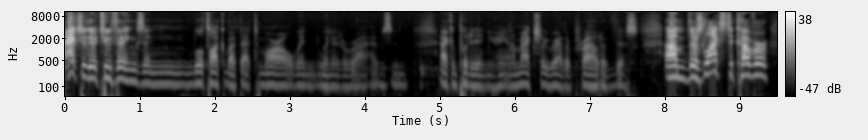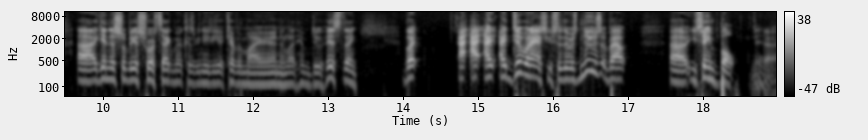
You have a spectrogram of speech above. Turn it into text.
actually there are two things, and we'll talk about that tomorrow when when it arrives, and I can put it in your hand. I'm actually rather proud of this. Um, there's lots to cover. Uh, again, this will be a short segment because we need to get Kevin Meyer in and let him do his thing. But I, I, I did want to ask you. So there was news about uh, Usain Bolt Yeah.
